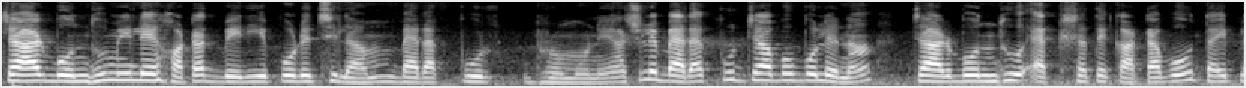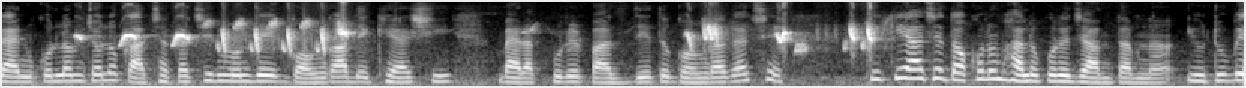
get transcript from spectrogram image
চার বন্ধু মিলে হঠাৎ বেরিয়ে পড়েছিলাম ব্যারাকপুর ভ্রমণে। আসলে ব্যারাকপুর যাব বলে না চার বন্ধু একসাথে কাটাবো তাই প্ল্যান করলাম চলো কাছাকাছির মধ্যে গঙ্গা দেখে আসি। ব্যারাকপুরের পাশ দিয়ে তো গঙ্গা গেছে। কী কী আছে তখনও ভালো করে জানতাম না। ইউটিউবে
